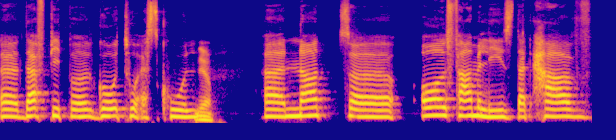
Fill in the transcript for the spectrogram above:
uh, deaf people go to a school. Yeah. Uh, not uh, all families that have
